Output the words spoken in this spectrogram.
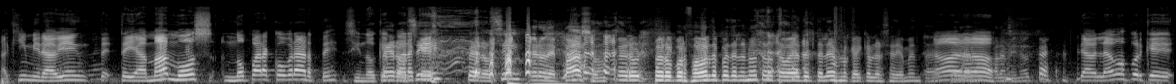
Aquí, mira, bien, te, te llamamos no para cobrarte, sino que Pero para sí, que... pero sí. Pero de paso. Pero, pero por favor, después de la nota no te vayas del teléfono, que hay que hablar seriamente. No, no, no. Para. Te hablamos porque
